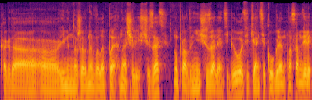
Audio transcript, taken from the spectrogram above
когда э, именно жирные ВЛП начали исчезать. Ну, правда, не исчезали антибиотики, антикоагулянты. На самом деле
